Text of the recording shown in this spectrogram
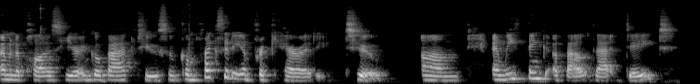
I'm going to pause here and go back to some complexity and precarity too. Um, and we think about that date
